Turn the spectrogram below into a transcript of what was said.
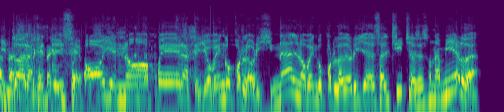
y toda la gente dice, oye, no, espérate, yo vengo por la original, no vengo por la de orilla de salchichas, es una mierda.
